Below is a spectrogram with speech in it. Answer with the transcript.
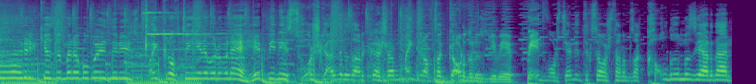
Herkese merhaba beğendiniz. Minecraft'ın yeni bölümüne hepiniz hoş geldiniz arkadaşlar. Minecraft'ta gördüğünüz gibi Bed Wars yani tık savaşlarımıza kaldığımız yerden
